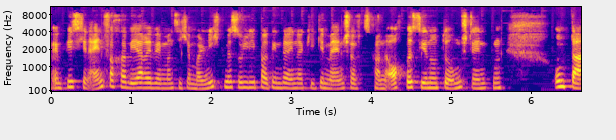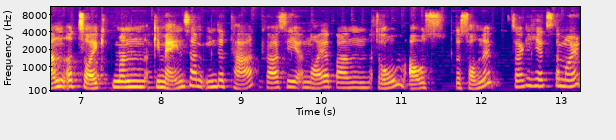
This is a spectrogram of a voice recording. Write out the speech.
ein bisschen einfacher wäre, wenn man sich einmal nicht mehr so lieb hat in der Energiegemeinschaft. Das kann auch passieren unter Umständen. Und dann erzeugt man gemeinsam in der Tat quasi erneuerbaren Strom aus der Sonne, sage ich jetzt einmal.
